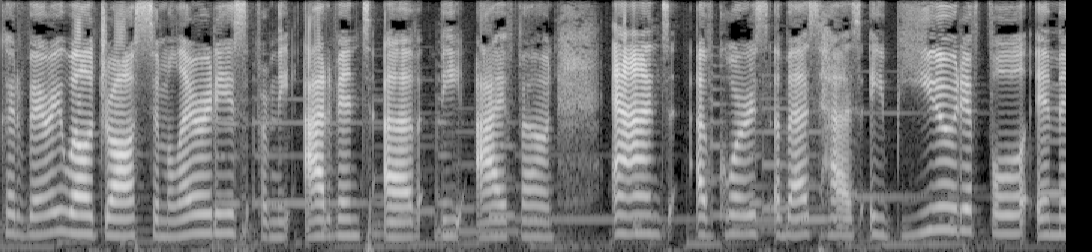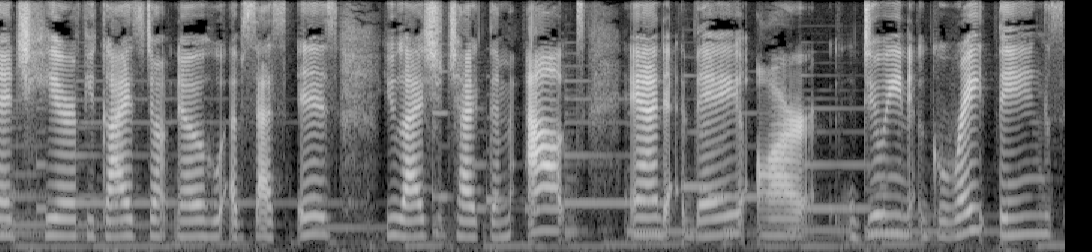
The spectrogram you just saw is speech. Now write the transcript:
could very well draw similarities from the advent of the iPhone. And of course, Obsess has a beautiful image here. If you guys don't know who Obsess is, you guys should check them out. And they are doing great things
